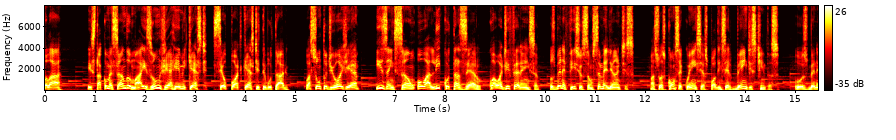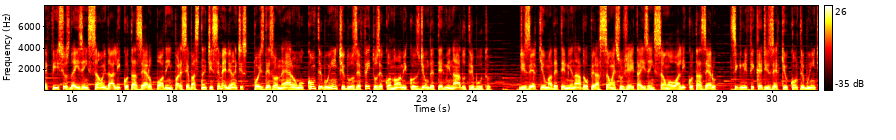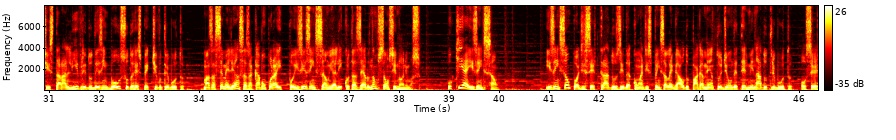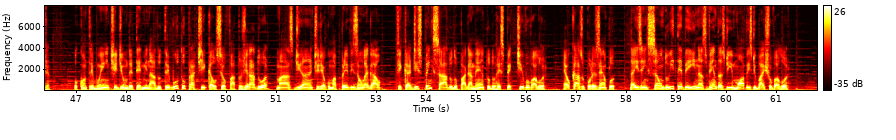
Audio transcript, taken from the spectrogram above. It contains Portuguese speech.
Olá! Está começando mais um GRM Cast, seu podcast tributário. O assunto de hoje é isenção ou alíquota zero. Qual a diferença? Os benefícios são semelhantes, mas suas consequências podem ser bem distintas. Os benefícios da isenção e da alíquota zero podem parecer bastante semelhantes, pois desoneram o contribuinte dos efeitos econômicos de um determinado tributo. Dizer que uma determinada operação é sujeita à isenção ou alíquota zero significa dizer que o contribuinte estará livre do desembolso do respectivo tributo. Mas as semelhanças acabam por aí, pois isenção e alíquota zero não são sinônimos. O que é isenção? Isenção pode ser traduzida com a dispensa legal do pagamento de um determinado tributo, ou seja, o contribuinte de um determinado tributo pratica o seu fato gerador, mas diante de alguma previsão legal, fica dispensado do pagamento do respectivo valor. É o caso, por exemplo, da isenção do ITBI nas vendas de imóveis de baixo valor.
